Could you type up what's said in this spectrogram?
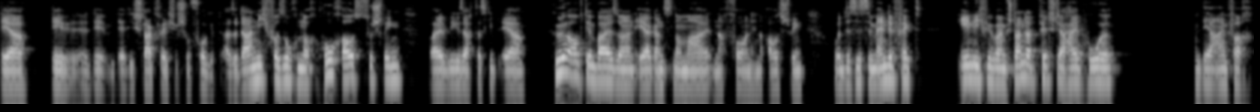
der, der, der die Schlagfläche schon vorgibt. Also da nicht versuchen, noch hoch rauszuschwingen, weil wie gesagt, das gibt eher Höhe auf dem Ball, sondern eher ganz normal nach vorne hin rausschwingen. Und es ist im Endeffekt ähnlich wie beim Standard-Pitch, der halbhohe, der einfach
